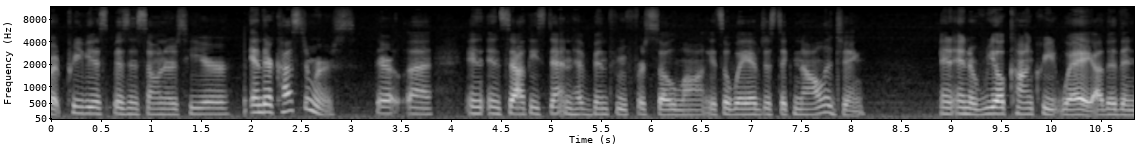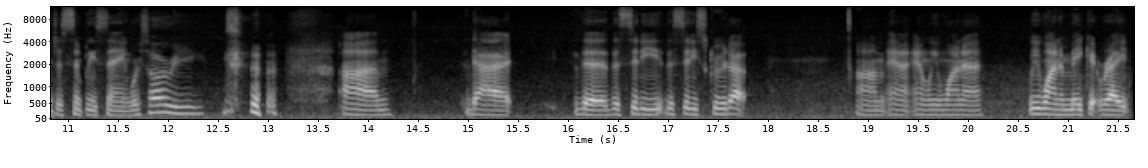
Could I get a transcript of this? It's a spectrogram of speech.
but previous business owners here and their customers. They're, uh, in, in Southeast Denton have been through for so long. It's a way of just acknowledging in, in a real concrete way, other than just simply saying, we're sorry, um, that the, the, city, the city screwed up. Um, and, and we want to we want to make it right.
